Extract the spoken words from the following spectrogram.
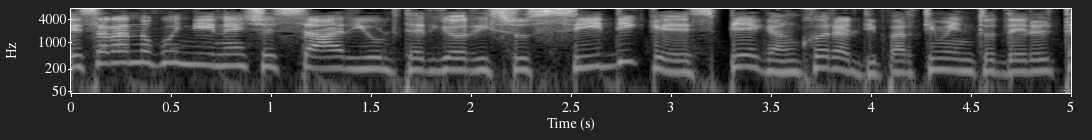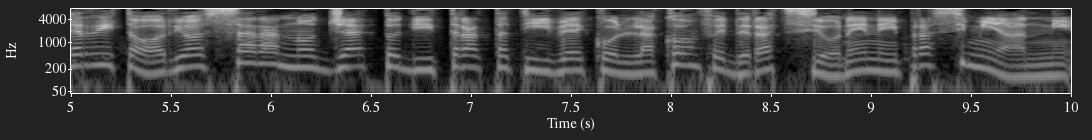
E saranno quindi necessari ulteriori sussidi che, spiega ancora il Dipartimento del Territorio, saranno oggetto di trattative con la Confederazione nei prossimi anni.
